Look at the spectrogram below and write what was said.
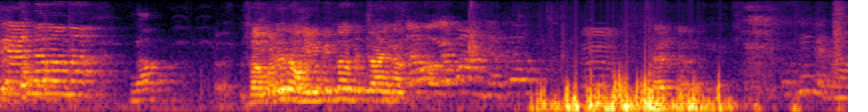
ਰਿਆਨ ਦਾ ਮਾਮਾ। ਸਾਹਮਣੇ ਨਾ ਹੋਈ ਵੀ ਤਾਂ ਵਿੱਚ ਆਏਗਾ ਹੋ ਗਿਆ ਭਾਣ ਜਾ ਹੂੰ ਸਾਈਡ ਤੇ ਉੱਥੇ ਫੇਰਨਾ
